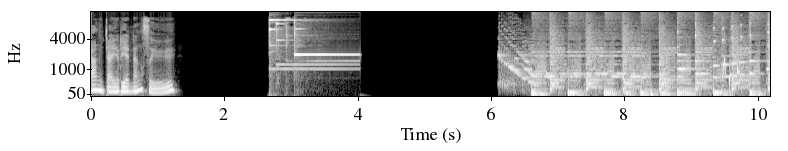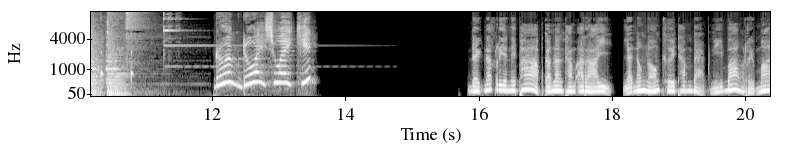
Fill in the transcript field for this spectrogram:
ตั้งใจเรียนหนังสือร่วมด้วยช่วยคิด เด็กนักเรียนในภาพกำลังทำอะไร และน้องๆเคยทำแบบนี้บ้างหรือไม่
